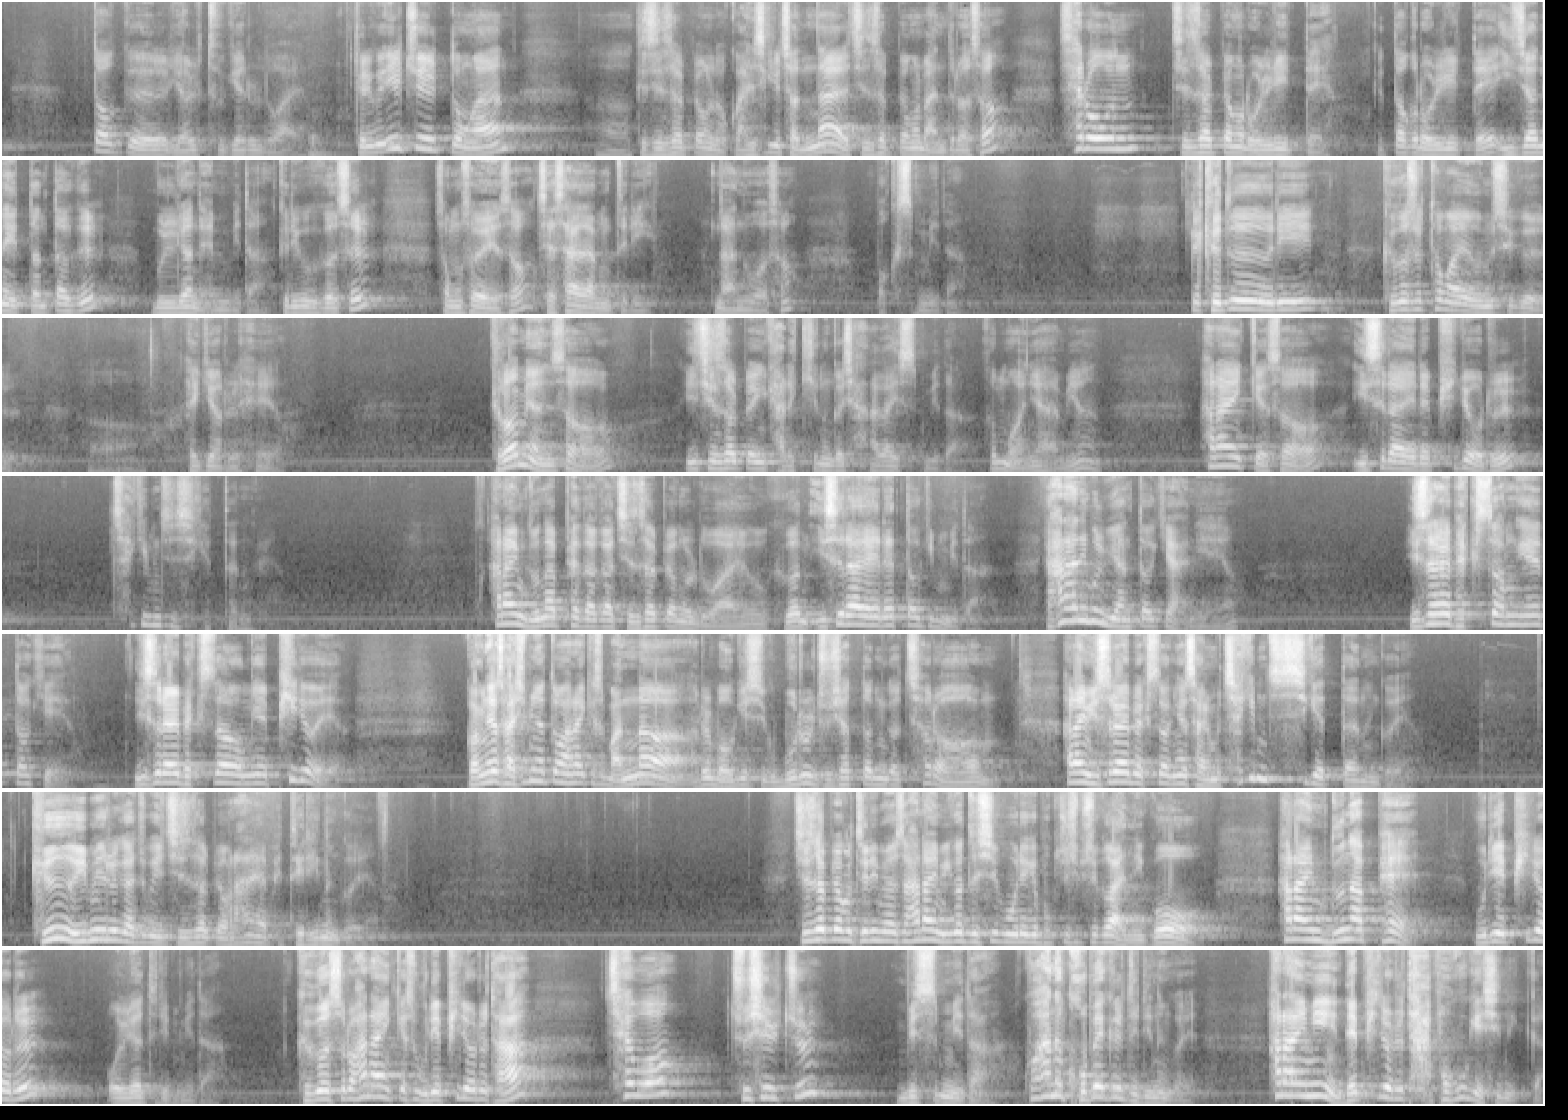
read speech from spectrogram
떡을 12개를 놓아요. 그리고 일주일 동안 어, 그 진설병을 놓고 안식일 전날 진설병을 만들어서 새로운 진설병을 올릴 때, 그 떡을 올릴 때 이전에 있던 떡을 물려냅니다. 그리고 그것을 성소에서 제사장들이 나누어서 먹습니다. 그 그들이 그것을 통하여 음식을 어, 해결을 해요. 그러면서 이 진설병이 가리키는 것이 하나가 있습니다. 그건 뭐냐 하면 하나님께서 이스라엘의 필요를 책임지시겠다는 거예요. 하나님 눈앞에다가 진설병을 놓아요. 그건 이스라엘의 떡입니다. 하나님을 위한 떡이 아니에요. 이스라엘 백성의 떡이에요. 이스라엘 백성의 필요예요. 광야 40년 동안 하나님께서 만나를 먹이시고 물을 주셨던 것처럼 하나님 이스라엘 백성의 삶을 책임지시겠다는 거예요. 그 의미를 가지고 이 진설병을 하나님 앞에 드리는 거예요. 진설병을 드리면서 하나님 이거 드시고 우리에게 복 주십시오가 아니고 하나님 눈앞에 우리의 필요를 올려드립니다. 그것으로 하나님께서 우리의 필요를 다 채워 주실 줄 믿습니다. 그 하는 고백을 드리는 거예요. 하나님이 내 필요를 다 보고 계시니까.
